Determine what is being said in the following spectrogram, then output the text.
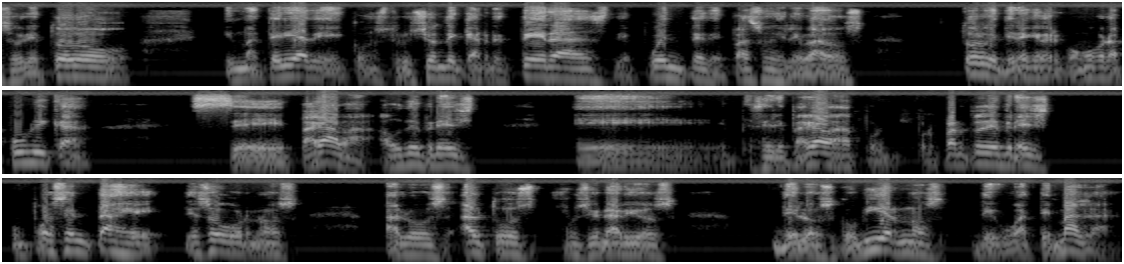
sobre todo en materia de construcción de carreteras, de puentes, de pasos elevados, todo lo que tiene que ver con obra pública, se pagaba a Odebrecht eh, se le pagaba por, por parte de Brecht un porcentaje de sobornos a los altos funcionarios de los gobiernos de Guatemala.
